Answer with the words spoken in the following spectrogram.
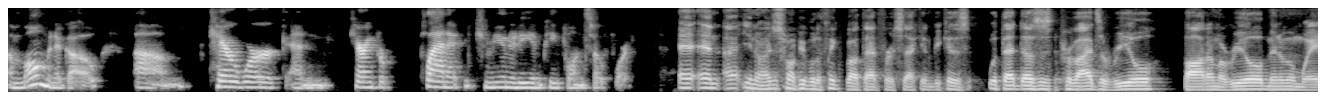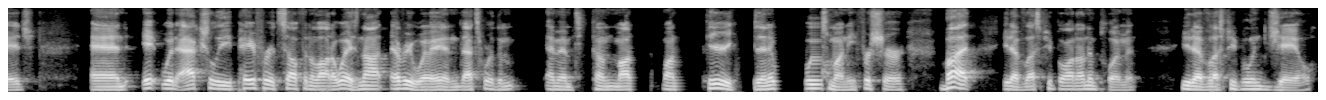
a moment ago um, care work and caring for planet and community and people and so forth. And, and uh, you know, I just want people to think about that for a second because what that does is it provides a real bottom, a real minimum wage, and it would actually pay for itself in a lot of ways, not every way. And that's where the MMT come modern theory and it was money for sure, but you'd have less people on unemployment, you'd have less people in jail,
